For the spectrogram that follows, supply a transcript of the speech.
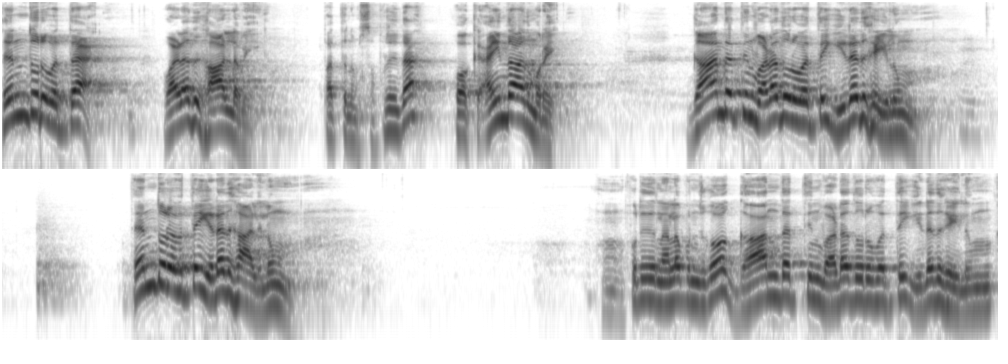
தென்துருவத்தை வலது காலில் வை. பத்து நிமிஷம். புரிஞ்சுதா? ஓகே ஐந்தாவது முறை. காந்தத்தின் வடதுருவத்தை இடது கையிலும் தென்துருவத்தை இடது காலிலும். புரியுது? நல்லா புரிஞ்சுக்கோ. காந்தத்தின் வடதுருவத்தை இடது கையிலும்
